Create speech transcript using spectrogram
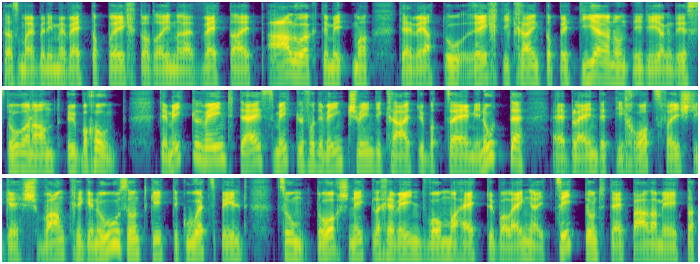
dass man eben im Wetterbericht oder in einer Wetter-App anschaut, damit man den Wert auch richtig interpretieren kann und nicht irgendein Durcheinander überkommt. Der Mittelwind, der ist das Mittel der Windgeschwindigkeit über 10 Minuten. Er blendet die kurzfristigen Schwankungen aus und gibt ein gutes Bild zum durchschnittlichen Wind, wo man hat über längere Zeit. Und der Parameter,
